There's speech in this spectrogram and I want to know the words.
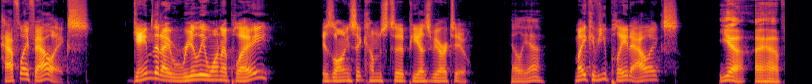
Half Life Alyx, game that I really want to play, as long as it comes to PSVR two. Hell yeah. Mike, have you played Alyx? Yeah, I have.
